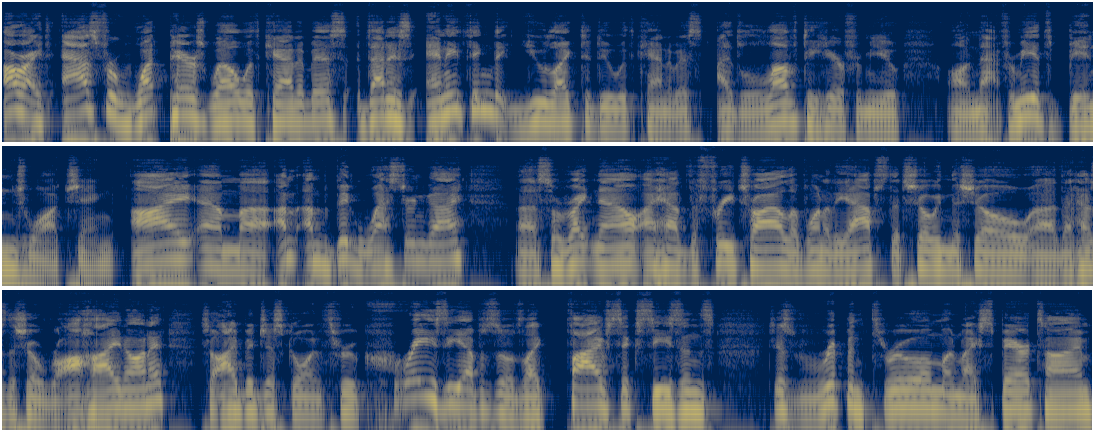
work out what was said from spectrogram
All right, as for what pairs well with cannabis, that is anything that you like to do with cannabis. I'd love to hear from you on that. For me, it's binge watching. I am uh, I'm, I'm a big Western guy. Uh, so right now I have the free trial of one of the apps that's showing the show uh, that has the show Rawhide on it. So I've been just going through crazy episodes, like five, six seasons, just ripping through them on my spare time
